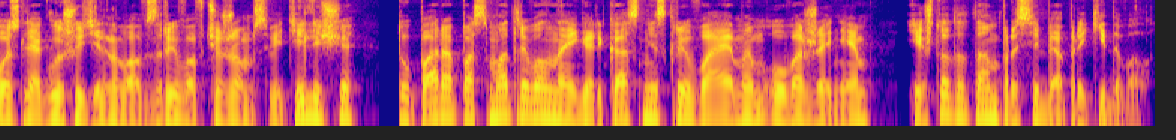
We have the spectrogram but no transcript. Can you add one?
После оглушительного взрыва в чужом святилище Тупара посматривал на Игорька с нескрываемым уважением и что-то там про себя прикидывал.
